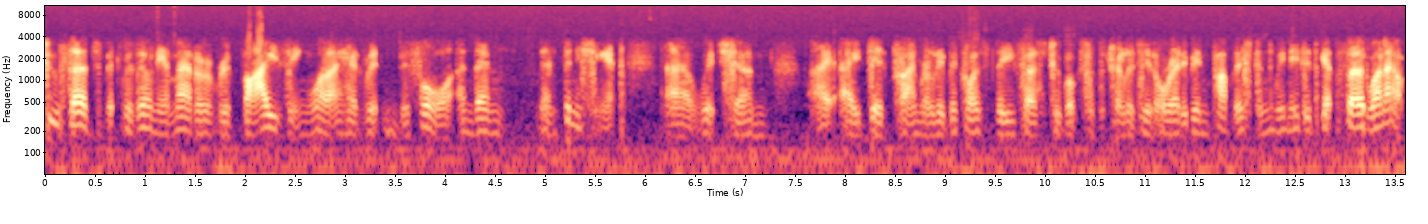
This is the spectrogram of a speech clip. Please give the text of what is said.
two thirds of it was only a matter of revising what I had written before and then, then finishing it, uh, which um, I, I did primarily because the first two books of the trilogy had already been published and we needed to get the third one out.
